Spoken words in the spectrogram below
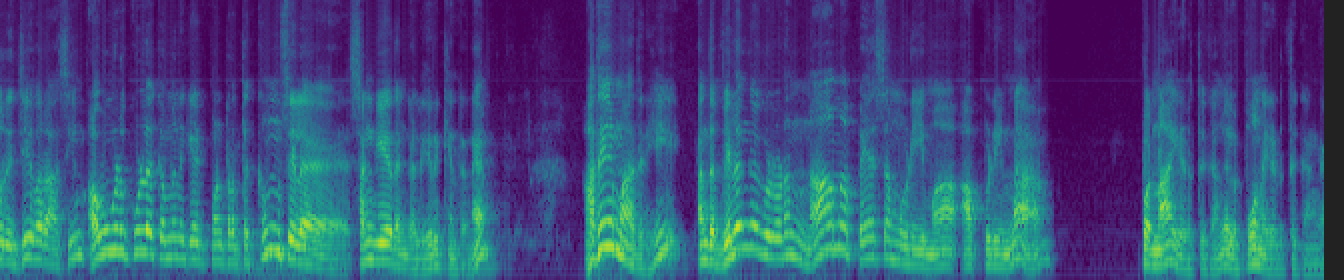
ஒரு ஜீவராசியும் அவங்களுக்குள்ள கம்யூனிகேட் பண்ணுறதுக்கும் சில சங்கேதங்கள் இருக்கின்றன. அதே மாதிரி அந்த விலங்குகளுடன் நாம் பேச முடியுமா அப்படின்னா இப்போ நாய் எடுத்துக்கோங்க இல்லை பூனை எடுத்துக்கோங்க.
